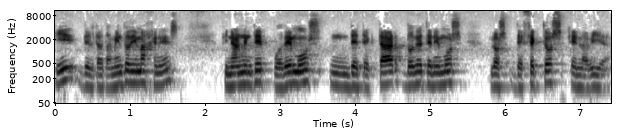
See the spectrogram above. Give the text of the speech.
y del tratamiento de imágenes finalmente podemos mm, detectar dónde tenemos los defectos en la vía.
